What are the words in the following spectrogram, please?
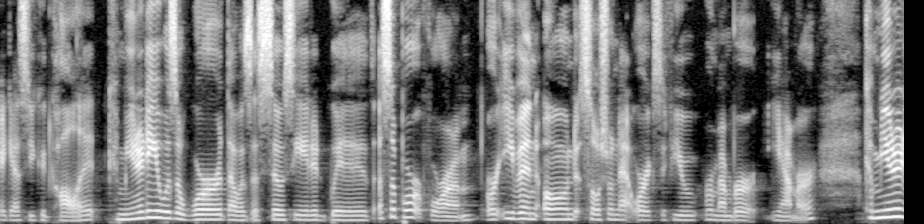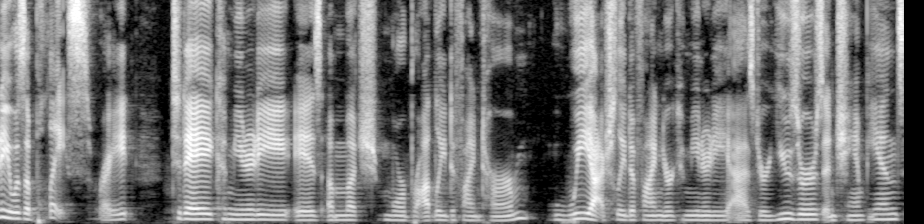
I guess you could call it, community was a word that was associated with a support forum or even owned social networks, if you remember Yammer. Community was a place, right? Today, community is a much more broadly defined term we actually define your community as your users and champions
